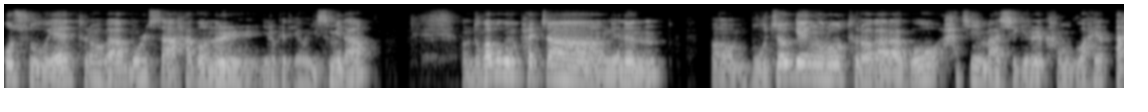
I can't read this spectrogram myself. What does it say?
호수에 들어가 몰사하거늘 이렇게 되어 있습니다. 누가복음 8장에는 어, 무적행으로 들어가라고 하지 마시기를 강구하였다.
